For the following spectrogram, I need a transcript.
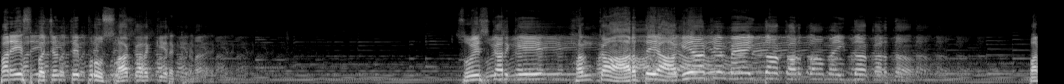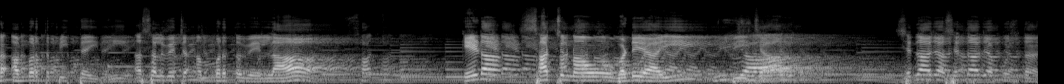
ਪਰ ਇਸ ਬਚਨ ਤੇ ਭਰੋਸਾ ਕਰਕੇ ਰੱਖਣਾ ਹੈ। ਸੋ ਇਸ ਕਰਕੇ ਹੰਕਾਰ ਤੇ ਆ ਗਿਆ ਕਿ ਮੈਂ ਇਦਾਂ ਕਰਦਾ ਮੈਂ ਇਦਾਂ ਕਰਦਾ। ਪਰ ਅੰਮ੍ਰਿਤ ਪੀਤਾ ਹੀ ਨਹੀਂ। ਅਸਲ ਵਿੱਚ ਅੰਮ੍ਰਿਤ ਵੇਲਾ ਸੱਚ। ਕਿਹੜਾ ਸੱਚ ਨਾਉ ਵਡਿਆਈ ਵਿਚਾਰ ਸਿੱਧਾ ਜਾ ਸਿੱਧਾ ਜਾ ਪੁੱਛਦਾ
